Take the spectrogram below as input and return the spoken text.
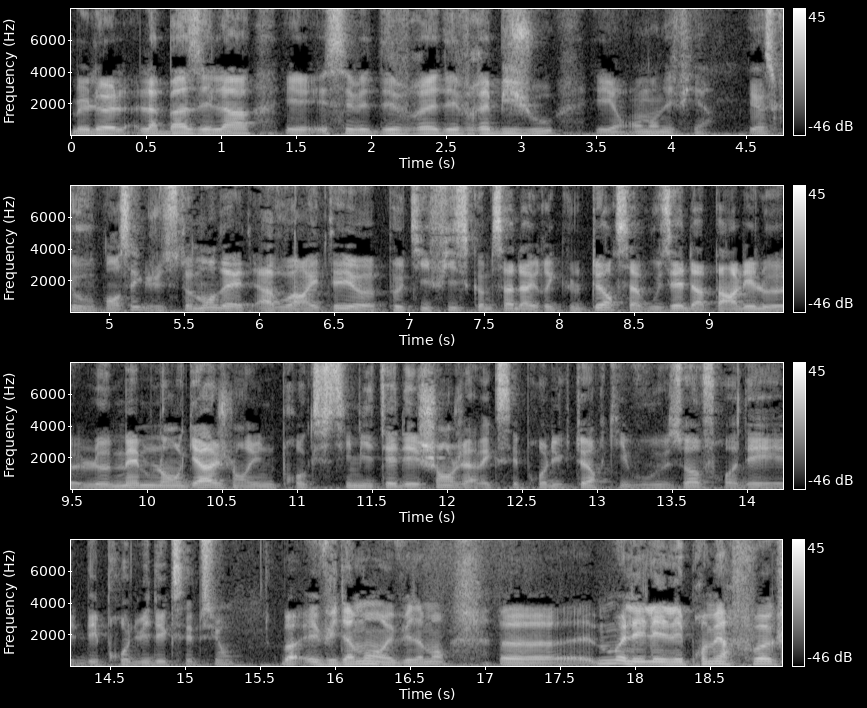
mais la base est là, et, et c'est des vrais, des vrais bijoux, et on en est fiers. Et est-ce que vous pensez que justement d'avoir été euh, petit-fils comme ça d'agriculteur, ça vous aide à parler le, même langage dans une proximité d'échange avec ces producteurs qui vous offrent des, produits d'exception? Bah, évidemment, évidemment. Euh, moi, les, premières fois que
